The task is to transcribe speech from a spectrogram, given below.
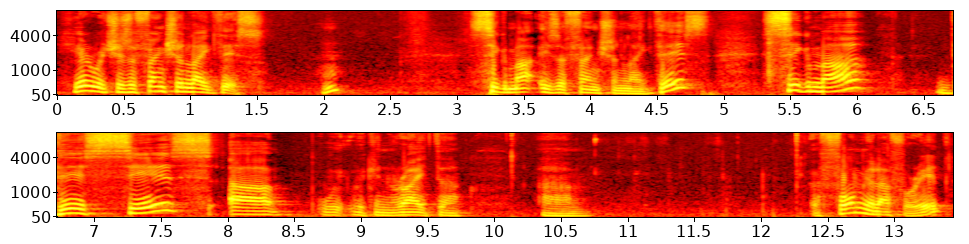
here, which is a function like this. Sigma is a function like this. Sigma, this is, uh, we, we, can write a, um, a formula for it.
